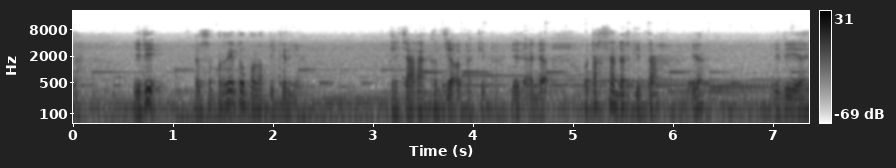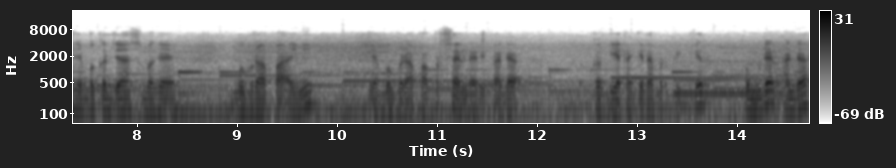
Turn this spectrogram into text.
Nah jadi seperti itu pola pikirnya ya cara kerja otak kita. Jadi ada otak sadar kita ya. Jadi hanya bekerja sebagai beberapa ini ya beberapa persen daripada kegiatan kita berpikir. Kemudian ada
